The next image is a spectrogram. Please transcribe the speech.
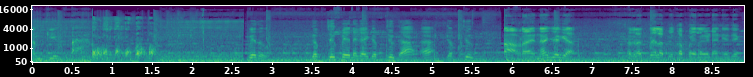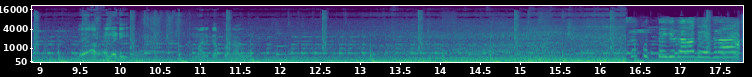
नमकीन. पेदो गपचूक पेन काय गपचूक आ आ गपचूक आवडा आहे ना जग्या. सगळ्यात पहिला पे कपायला गाड्याने देख. लय आवडा गाडी. मला कप्पा ना कुत्ते की तरह देख रहा है?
